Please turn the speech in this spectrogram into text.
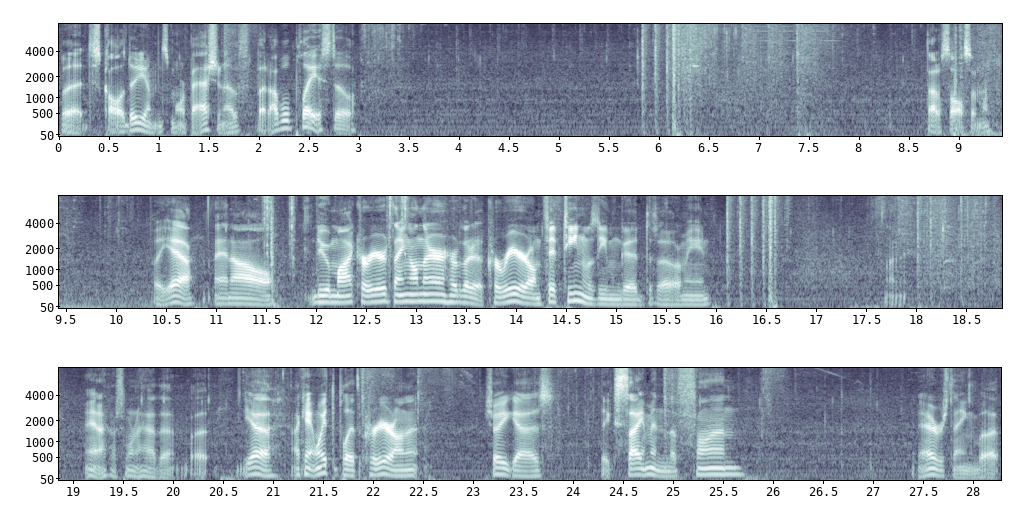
But just Call of Duty I'm just more passionate of, but I will play it still. Thought I saw someone. But yeah, and I'll do my career thing on there. Her the career on 15 was even good. So I mean, I mean man, I just want to have that. But yeah, I can't wait to play the career on it. Show you guys the excitement and the fun and everything. But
